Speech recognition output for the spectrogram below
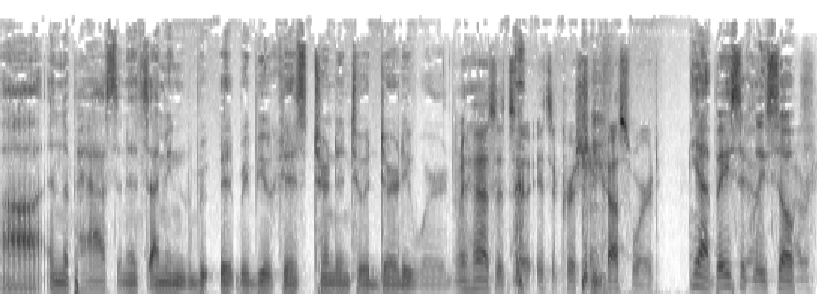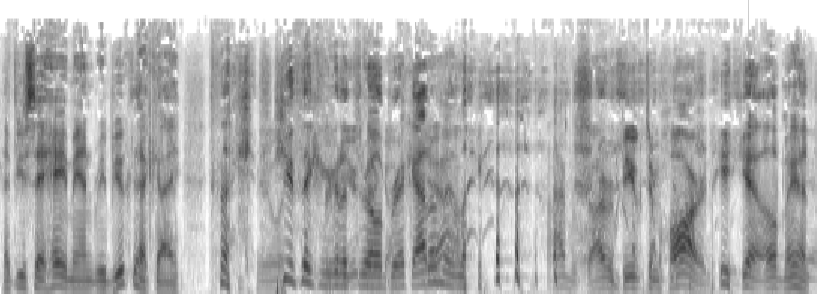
uh, in the past, and it's I mean re- rebuke has turned into a dirty word. It has. It's a it's a Christian cuss word. Yeah, basically. so I re- if you say, "Hey, man, rebuke that guy," like you think you're going to throw a that guy." brick at him, Yeah. and like, I, I rebuked him hard. yeah, oh man.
